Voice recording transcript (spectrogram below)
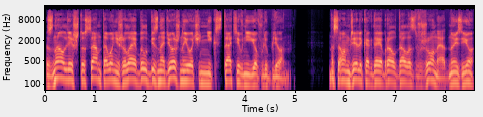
Знал лишь, что сам, того не желая, был безнадежно и очень не кстати в нее влюблен. На самом деле, когда я брал Даллас в жены, одной из ее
